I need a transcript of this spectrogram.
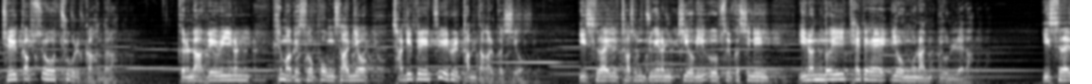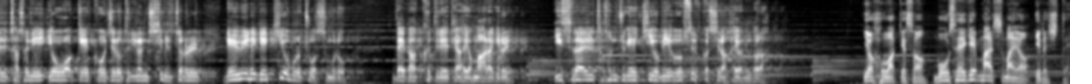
죄값으로 죽을까 하더라. 그러나 레위인은 회막에서 봉사하며 자기들의 죄를 담당할 것이요. 이스라엘 자손 중에는 기업이 없을 것이니 이는 너희 대대의 영원한 율례라. 이스라엘 자손이 여호와께 거제로 드리는 11조를 레위인에게 기업으로 주었으므로 내가 그들에 대하여 말하기를 이스라엘 자손 중에 기업이 없을 것이라 하였노라 여호와께서 모세에게 말씀하여 이르시되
